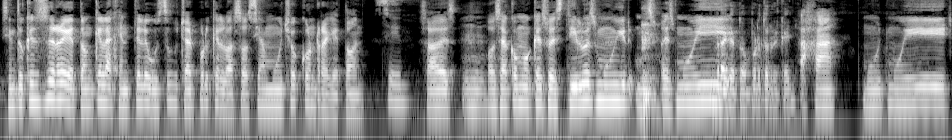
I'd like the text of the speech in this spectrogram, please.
siento que es ese reggaetón que a la gente le gusta escuchar porque lo asocia mucho con reggaetón, Sí. ¿sabes? O sea, como que su estilo es muy es muy Reggaetón puertorriqueño. ajá, muy muy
